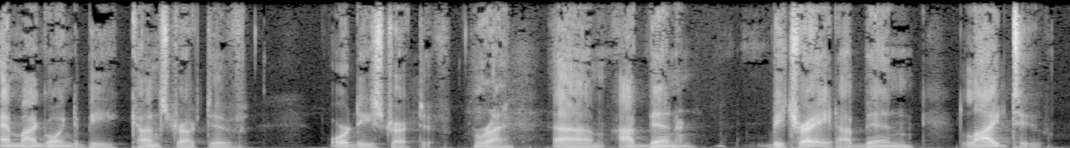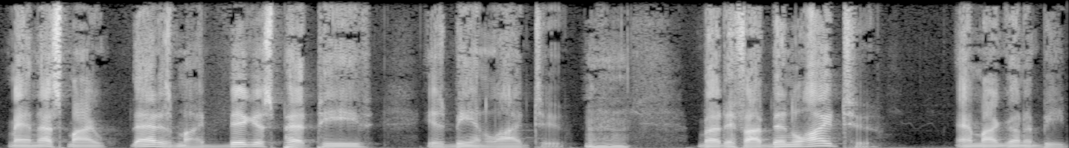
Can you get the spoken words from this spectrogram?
Am I going to be constructive or destructive? Right. um, I've been betrayed. I've been lied to. Man, that's my that is my biggest pet peeve is being lied to. But if I've been lied to, am I going to be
